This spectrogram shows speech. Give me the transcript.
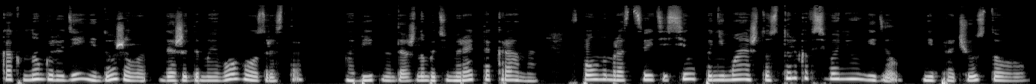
Как много людей не дожило даже до моего возраста, Обидно должно быть умирать так рано, в полном расцвете сил, понимая, что столько всего не увидел, не прочувствовал,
